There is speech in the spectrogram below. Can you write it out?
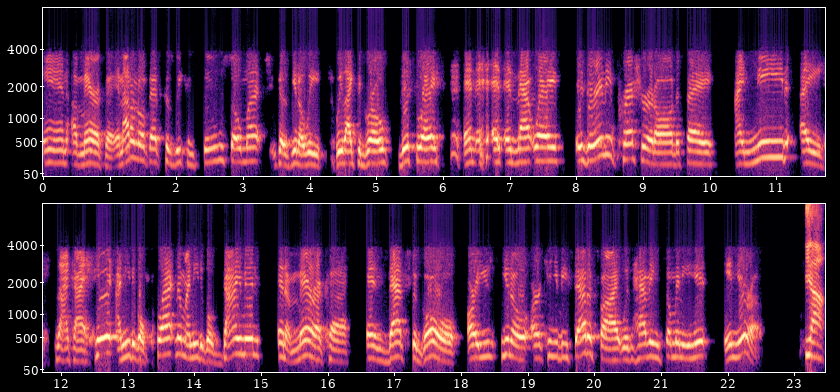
in America. And I don't know if that's because we consume so much, because you know we we like to grow this way and, and and that way. Is there any pressure at all to say I need a like a hit? I need to go platinum. I need to go diamond in America. and that's the goal. Are you, you know, or can you be satisfied with having so many hits in Europe? Yeah,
